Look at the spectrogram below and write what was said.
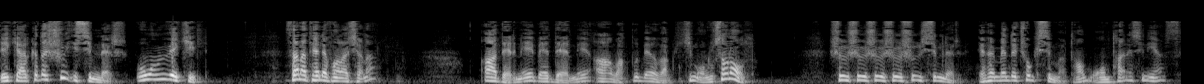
De ki arkadaş şu isimler. Umumi vekil. Sana telefon açana A derneği, B derneği, A vakfı, B vakfı. Kim olursan ol. Şu şu şu şu şu isimler. Efendim bende çok isim var. Tamam 10 tanesini yaz.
